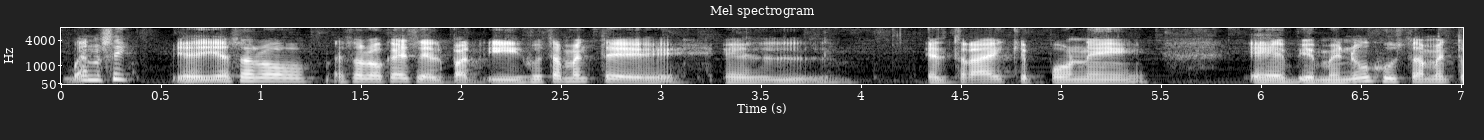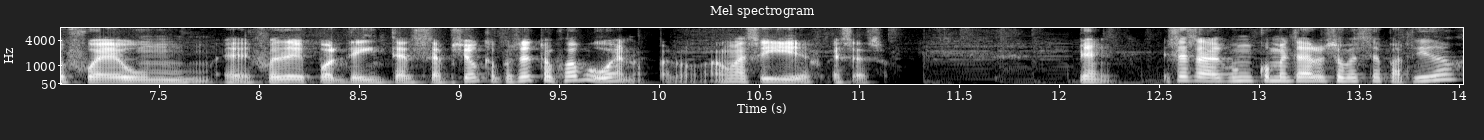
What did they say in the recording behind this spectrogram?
bueno, sí, eso, lo, eso es lo que es. El, y justamente el, el try que pone eh, Bienvenido justamente fue un eh, fue de, de, intercepción, que por cierto fue muy bueno, pero aún así es, eso. Bien, ¿es algún comentario sobre este partido?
